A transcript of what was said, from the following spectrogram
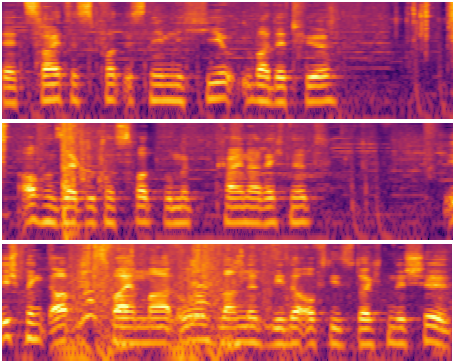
Der zweite Spot ist nämlich hier über der Tür. Auch ein sehr guter Spot womit keiner rechnet Ihr springt ab zweimal und landet wieder auf dieses leuchtende Schild.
